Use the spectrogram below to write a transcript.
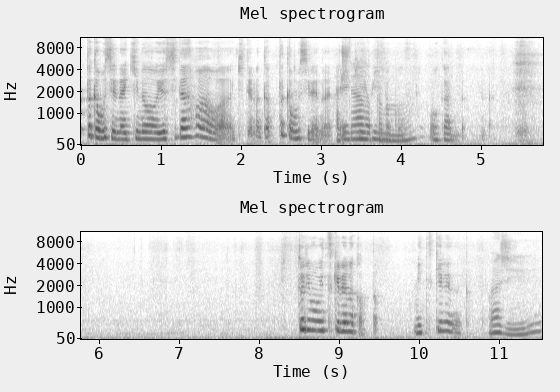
ったかもしれない。昨日吉田ファンは来てなかったかもしれない。AKB もの子わかんない一人も見つけれなかった。見つけれなかった。マジ？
